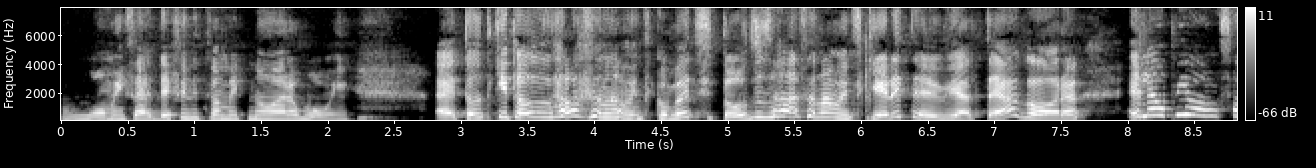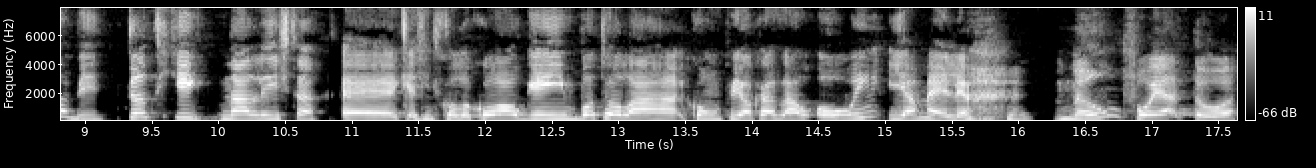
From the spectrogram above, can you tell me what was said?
o homem certo definitivamente não era o homem. É, tanto que todos os relacionamentos, como eu disse, todos os relacionamentos que ele teve até agora, ele é o pior, sabe? Tanto que na lista é, que a gente colocou, alguém botou lá como pior casal Owen e Amélia. Não foi à toa,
